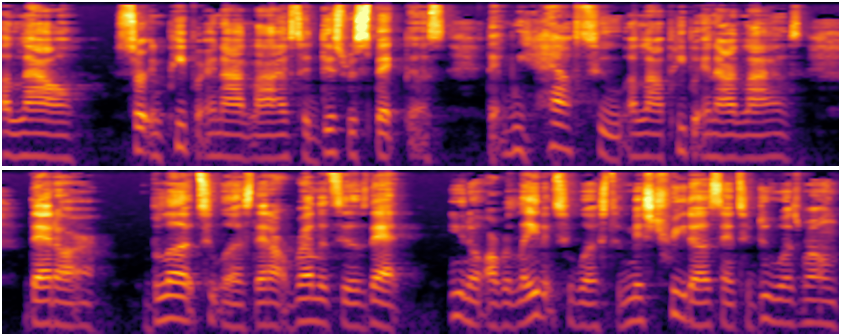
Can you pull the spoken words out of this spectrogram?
allow certain people in our lives to disrespect us, that we have to allow people in our lives that are blood to us, that are relatives, that, you know, are related to us to mistreat us and to do us wrong.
